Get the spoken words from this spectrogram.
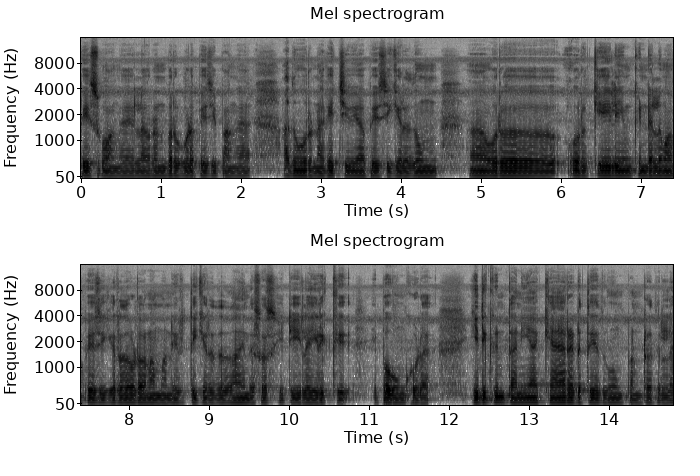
பேசுவாங்க. எல்லோரும் நண்பர்கள் கூட பேசிப்பாங்க. அதுவும் ஒரு நகைச்சுவையாக பேசிக்கிறதும் ஒரு ஒரு கேலியும் கிண்டலுமாக பேசிக்கிறதோட நம்ம நிறுத்திக்கிறது தான் இந்த சொசைட்டியில் இருக்குது இப்போவும் கூட. இதுக்குன்னு தனியாக கேர் எடுத்து எதுவும் பண்ணுறதில்ல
